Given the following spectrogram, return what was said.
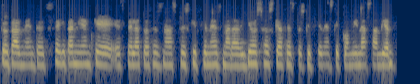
Totalmente. Sé también que Estela, tú haces unas prescripciones maravillosas, que haces prescripciones que combinas también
